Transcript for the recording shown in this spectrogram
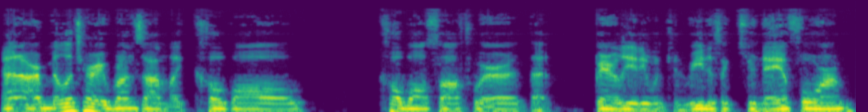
and our military runs on like COBOL, COBOL software that barely anyone can read. It's like cuneiform,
